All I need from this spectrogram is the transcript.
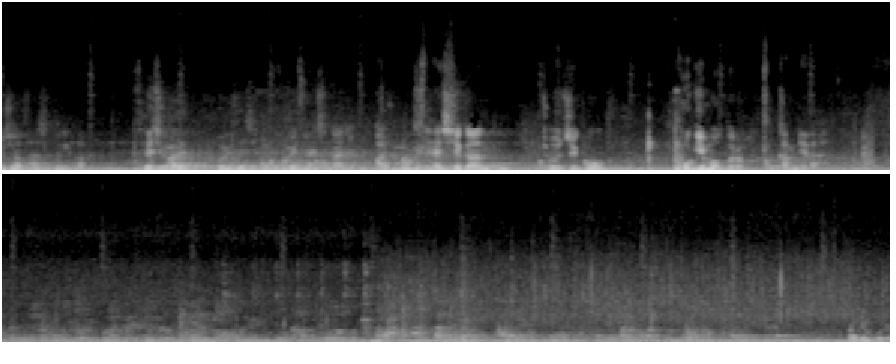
2시간 40분인가? 3시간에 거의 3시간 거의 3시간이야? 마지막에. 3시간 조지고 고기 먹으러 갑니다. 사진 보내.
